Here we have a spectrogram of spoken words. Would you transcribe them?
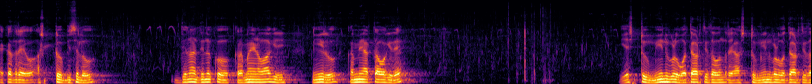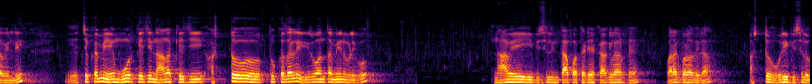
ಯಾಕಂದರೆ ಅಷ್ಟು ಬಿಸಿಲು. ದಿನ ದಿನಕ್ಕೂ ಕ್ರಮೇಣವಾಗಿ ನೀರು ಕಮ್ಮಿ ಆಗ್ತಾ ಹೋಗಿದೆ. ಎಷ್ಟು ಮೀನುಗಳು ಒದ್ದಾಡ್ತಿದ್ದಾವೆ ಅಂದರೆ ಅಷ್ಟು ಮೀನುಗಳು ಒದ್ದಾಡ್ತಿದ್ದಾವೆ ಇಲ್ಲಿ. ಹೆಚ್ಚು ಕಮ್ಮಿ ಮೂರು ಕೆ ಜಿ ನಾಲ್ಕು ಕೆ ಜಿ ಅಷ್ಟು ತೂಕದಲ್ಲಿ ಇರುವಂಥ ಮೀನುಗಳಿವು. ನಾವೇ ಈ ಬಿಸಿಲಿನ ತಾಪ ತಡೆಯೋಕ್ಕಾಗಲಾರ್ದೆ ಹೊರಗೆ ಬರೋದಿಲ್ಲ. ಅಷ್ಟು ಉರಿ ಬಿಸಿಲು.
